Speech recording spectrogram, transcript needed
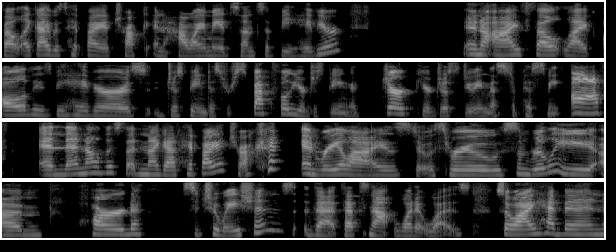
felt like I was hit by a truck and how I made sense of behavior. And I felt like all of these behaviors just being disrespectful, you're just being a jerk, you're just doing this to piss me off. And then all of a sudden I got hit by a truck and realized through some really um hard situations that that's not what it was. So i had been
